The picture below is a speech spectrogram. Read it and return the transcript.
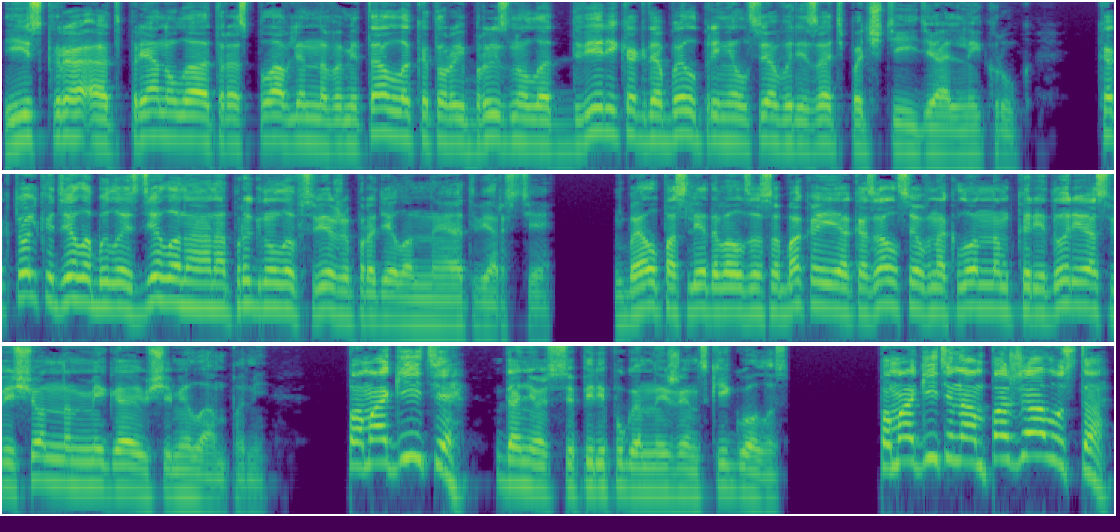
Искра отпрянула от расплавленного металла, который брызнул от двери, когда Белл принялся вырезать почти идеальный круг. Как только дело было сделано, она прыгнула в свежепроделанное отверстие. Белл последовал за собакой и оказался в наклонном коридоре, освещенном мигающими лампами. «Помогите!» — донесся перепуганный женский голос. «Помогите нам, пожалуйста!»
